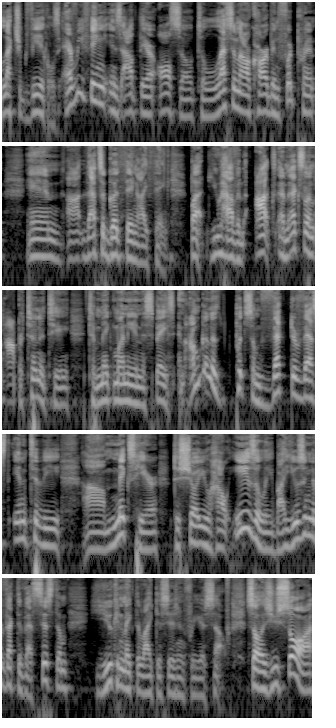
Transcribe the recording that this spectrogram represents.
electric vehicles. Everything is out there also to lessen our carbon footprint, and uh, that's a good thing, I think. But you have an, an excellent opportunity to make money in the space. And I'm going to put some VectorVest into the um, mix here to show you how easily, by using the VectorVest system, you can make the right decision for yourself. So, as you saw,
